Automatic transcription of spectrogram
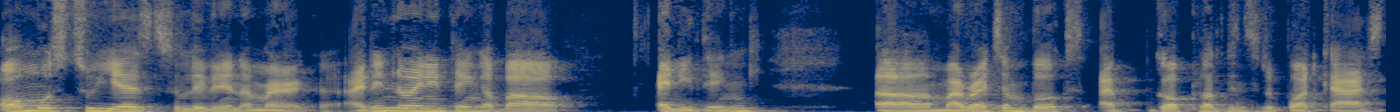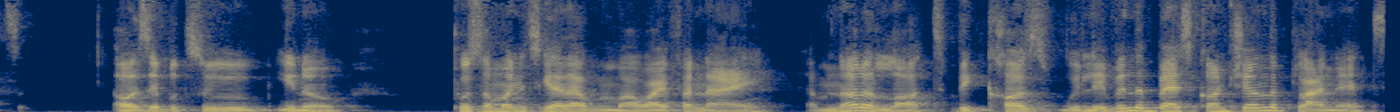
almost two years to living in America. I didn't know anything about anything. Um, I read some books. I got plugged into the podcast. I was able to, you know, put some money together with my wife and I. I'm not a lot because we live in the best country on the planet.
